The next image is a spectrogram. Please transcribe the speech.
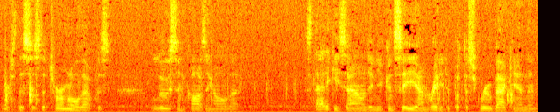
Of course, this is the terminal that was loose and causing all the staticky sound, and you can see I'm ready to put the screw back in and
